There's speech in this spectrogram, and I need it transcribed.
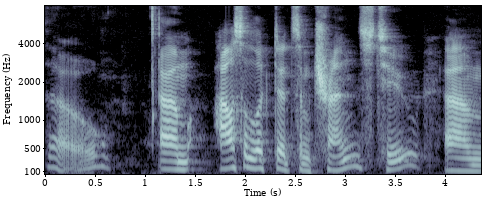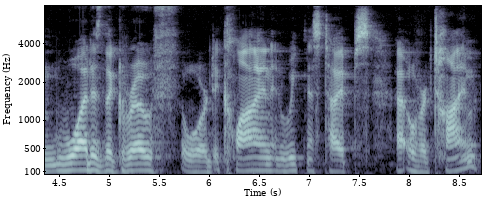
So um, I also looked at some trends too. Um, what is the growth or decline in weakness types uh, over time?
